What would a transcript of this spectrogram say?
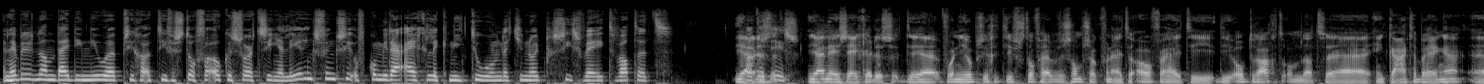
En hebben jullie dan bij die nieuwe psychoactieve stoffen ook een soort signaleringsfunctie? Of kom je daar eigenlijk niet toe omdat je nooit precies weet wat het ja, dus, is. Ja, nee, zeker. Dus de, voor nieuwe psychoactieve stoffen hebben we soms ook vanuit de overheid die, die opdracht om dat uh, in kaart te brengen.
